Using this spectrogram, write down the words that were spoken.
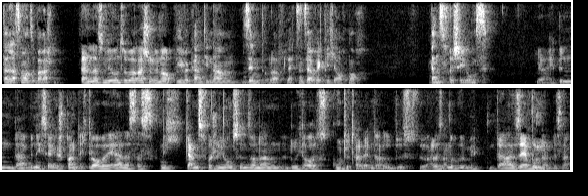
dann lassen wir uns überraschen. Dann lassen wir uns überraschen, genau. Wie bekannt die Namen sind oder vielleicht sind es ja wirklich auch noch ganz frische Jungs. Ja, ich bin, da bin ich sehr gespannt. Ich glaube eher, dass das nicht ganz frische Jungs sind, sondern durchaus gute Talente. Also das, alles andere würde mich da sehr wundern bislang.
